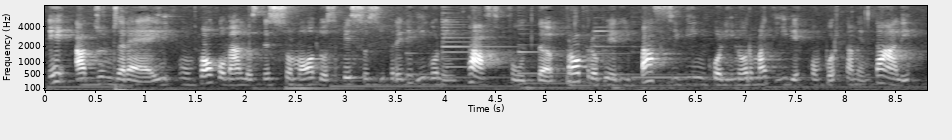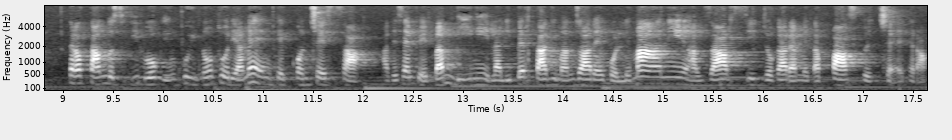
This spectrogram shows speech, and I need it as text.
E aggiungerei, un po' come allo stesso modo spesso si prediligono i fast food, proprio per i bassi vincoli normativi e comportamentali trattandosi di luoghi in cui notoriamente è concessa, ad esempio ai bambini, la libertà di mangiare con le mani, alzarsi, giocare a metà pasto, eccetera.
